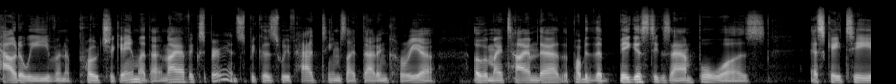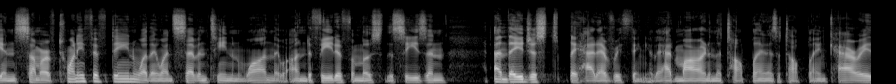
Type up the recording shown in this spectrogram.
How do we even approach a game like that? And I have experience because we've had teams like that in Korea over my time there. The, probably the biggest example was SKT in summer of 2015, where they went 17 and one. They were undefeated for most of the season and they just they had everything. They had Marin in the top lane as a top lane carry.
